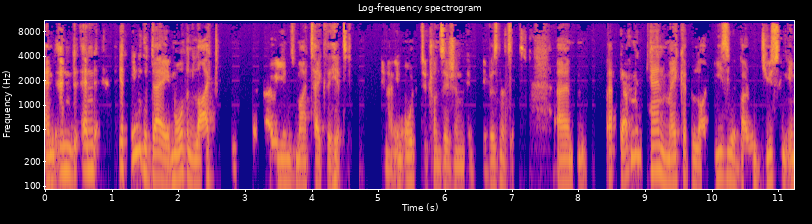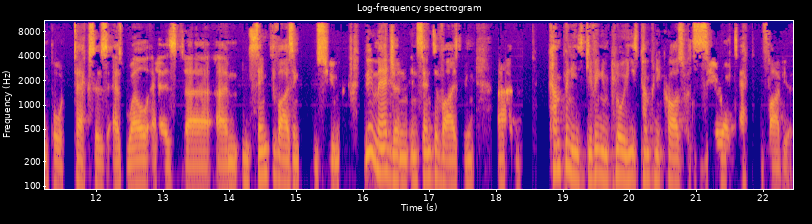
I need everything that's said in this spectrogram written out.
and and and at the end of the day, more than likely, OEMs might take the hit, you know, in order to transition their, their businesses. Um, but government can make it a lot easier by reducing import taxes as well as uh, um, incentivizing consumers. You imagine incentivizing um, companies giving employees company cars with zero tax in five years?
